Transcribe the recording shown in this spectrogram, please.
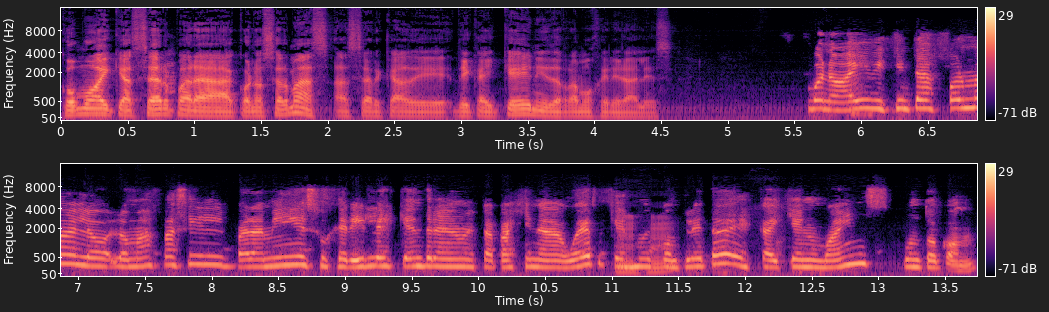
¿Cómo hay que hacer para conocer más acerca de, de Caiquén y de Ramos Generales? Bueno, hay distintas formas. Lo, más fácil para mí es sugerirles que entren en nuestra página web, que es muy completa, es kaikenwines.com.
